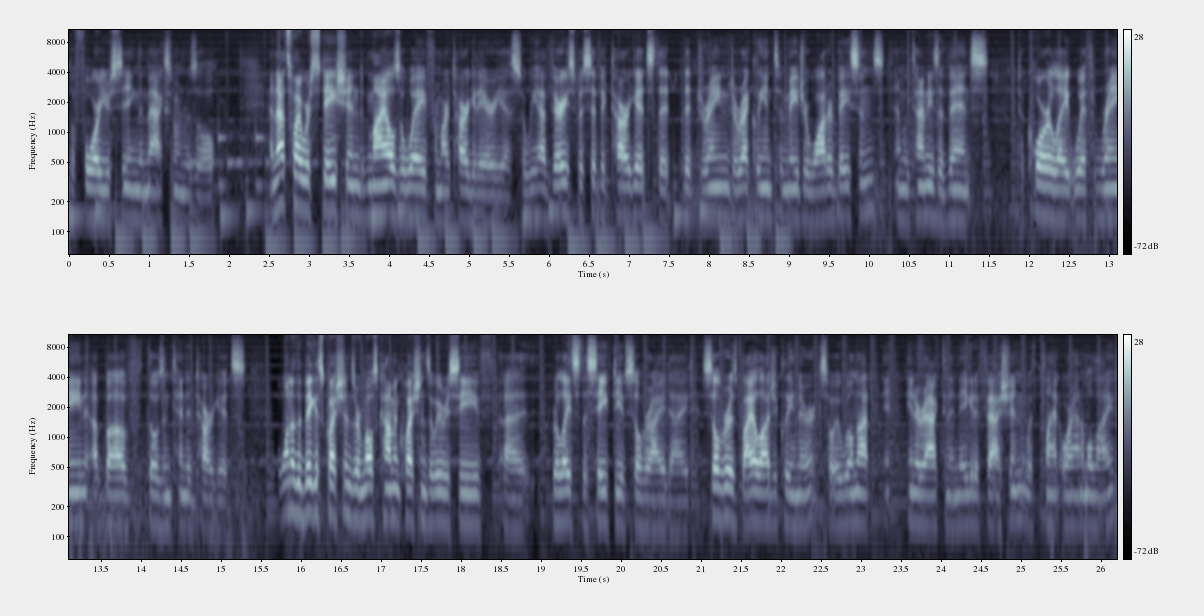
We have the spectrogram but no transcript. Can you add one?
before you're seeing the maximum result. And that's why we're stationed miles away from our target area. So we have very specific targets that, that drain directly into major water basins, and we time these events to correlate with rain above those intended targets. One of the biggest questions or most common questions that we receive uh, relates to the safety of silver iodide. Silver is biologically inert, so it will not interact in a negative fashion with plant or animal life.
